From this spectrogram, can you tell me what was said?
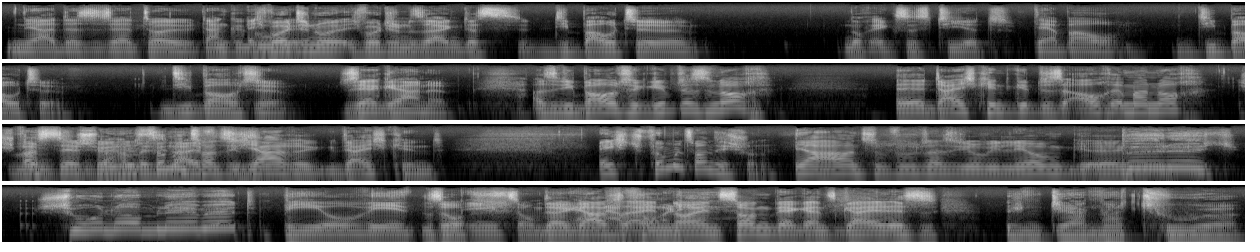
Ja, das ist ja toll. Danke, Ich Google. wollte, nur, ich wollte nur sagen, dass die Baute noch existiert. Der Bau. Die Baute. Die Baute. Sehr gerne. Also die Baute gibt es noch. Äh, Deichkind gibt es auch immer noch. Stimmt, was sehr schön ist. wir sie live 25 gesehen. Jahre Deichkind. Echt? 25 schon? Ja, und zum 25. Jubiläum. Äh, ich schon am Limit? BOW. So, zum da gab es einen neuen Song, der ganz geil ist. In der Natur.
